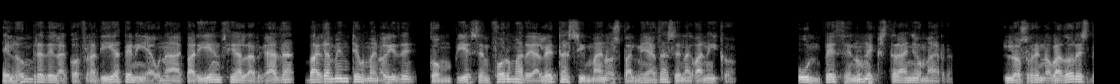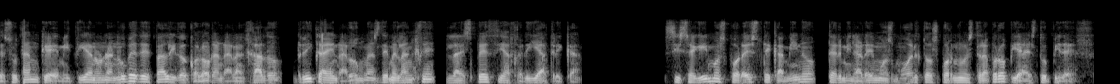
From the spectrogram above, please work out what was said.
El hombre de la cofradía tenía una apariencia alargada, vagamente humanoide, con pies en forma de aletas y manos palmeadas en abanico. Un pez en un extraño mar. Los renovadores de su tanque emitían una nube de pálido color anaranjado, rica en aromas de melange, la especia geriátrica. Si seguimos por este camino, terminaremos muertos por nuestra propia estupidez.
